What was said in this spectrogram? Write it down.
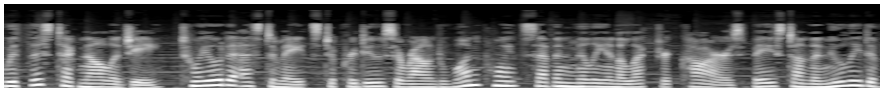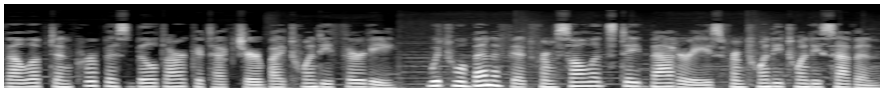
With this technology, Toyota estimates to produce around 1.7 million electric cars based on the newly developed and purpose-built architecture by 2030, which will benefit from solid-state batteries from 2027.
